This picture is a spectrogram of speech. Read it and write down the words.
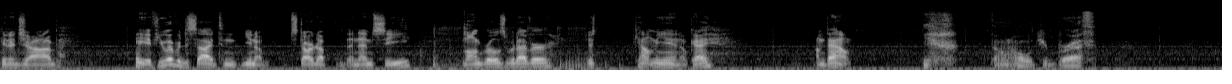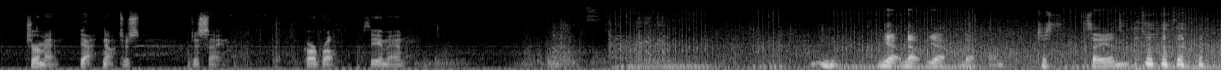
get a job. Hey, if you ever decide to, you know, start up an MC, mongrels, whatever, just count me in, okay? I'm down. Yeah, don't hold your breath. Sure, man. Yeah, no, just, just saying. Corporal, see you, man. Yeah, no, yeah, no. I'm just saying.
